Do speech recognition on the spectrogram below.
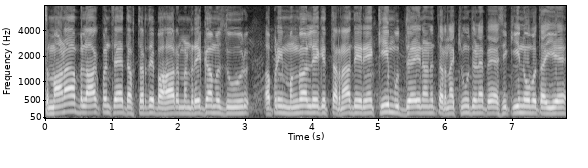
ਸਮਾਣਾ ਬਲਾਕ ਪੰਚਾਇਤ ਦਫ਼ਤਰ ਦੇ ਬਾਹਰ ਮਨਰੇਗਾ ਮਜ਼ਦੂਰ ਆਪਣੀ ਮੰਗਾਂ ਲੈ ਕੇ ਧਰਨਾ ਦੇ ਰਹੇ ਕੀ ਮੁੱਦਾ ਹੈ? ਇਹਨਾਂ ਨੇ ਧਰਨਾ ਕਿਉਂ ਦੇਣਾ ਪਿਆ? ਐਸੀ ਕੀ ਨੋ ਬਤਾਈ ਹੈ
